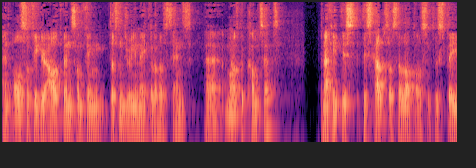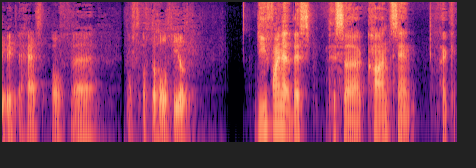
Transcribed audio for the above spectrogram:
and also figure out when something doesn't really make a lot of sense. Uh, one of the concepts, and I think this this helps us a lot also to stay a bit ahead of uh, of, of the whole field. Do you find that this this uh, constant like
